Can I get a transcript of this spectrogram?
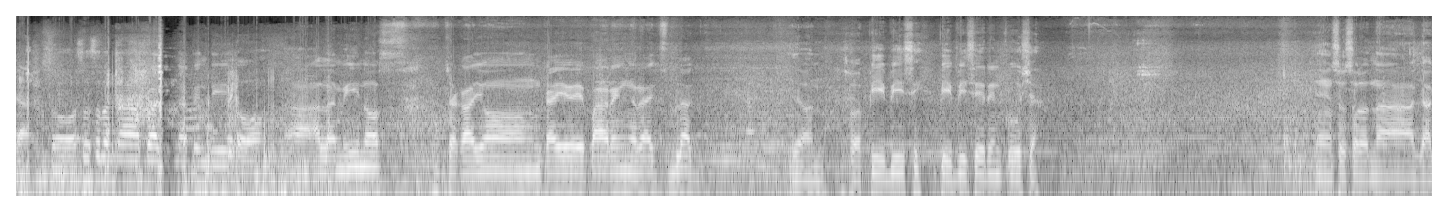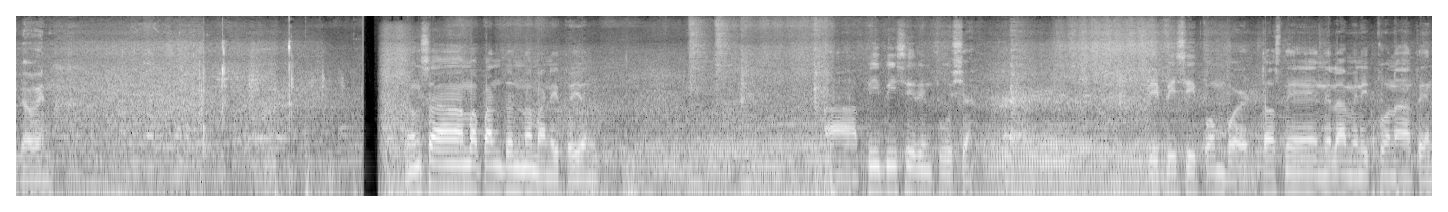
Yan. So, susunod na project natin dito, ah, Alaminos, at saka yung kay paring Rex Vlog. Yan. So, PVC. PVC rin po siya. Yan yung susunod na gagawin. Yung sa Mapandon naman, ito yun. Ah, PVC rin po siya. PVC foam board. Tapos ni nilaminate po natin.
